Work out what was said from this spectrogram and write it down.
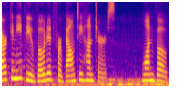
Dark voted for bounty hunters. One vote.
